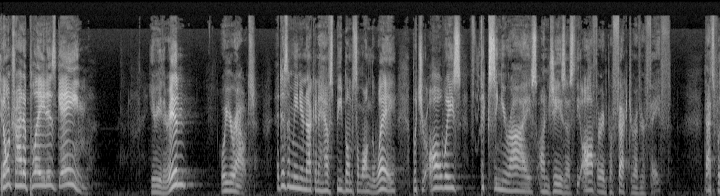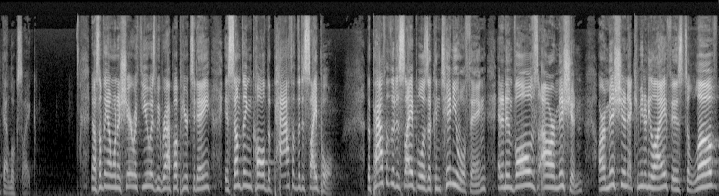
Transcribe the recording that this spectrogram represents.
Don't try to play this game. You're either in or you're out. That doesn't mean you're not going to have speed bumps along the way, but you're always fixing your eyes on Jesus, the author and perfecter of your faith. That's what that looks like. Now, something I want to share with you as we wrap up here today is something called the path of the disciple. The path of the disciple is a continual thing, and it involves our mission. Our mission at Community Life is to love,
